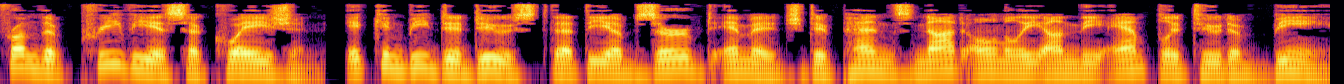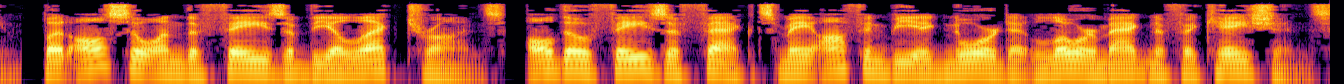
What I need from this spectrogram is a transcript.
From the previous equation, it can be deduced that the observed image depends not only on the amplitude of beam, but also on the phase of the electrons, although phase effects may often be ignored at lower magnifications.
